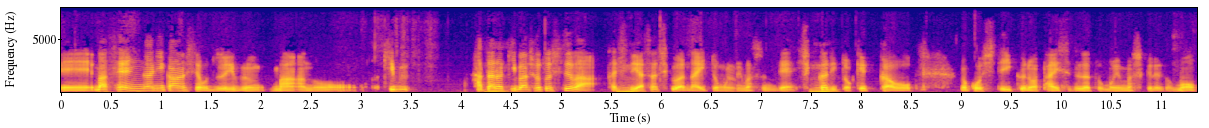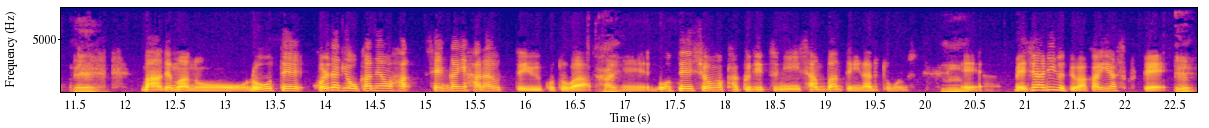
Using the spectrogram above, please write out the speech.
えーまあ、千賀に関しても随分、まあ、あの、きぶ働き場所としては、決して優しくはないと思いますんで、しっかりと結果を残していくのは大切だと思いますけれども、ええ、まあでもあの、ローテ、これだけお金をは千賀に払うっていうことは、はい、えー、ローテーションは確実に3番手になると思います。うん、えー、メジャーリーグって分かりやすくて、ええ、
